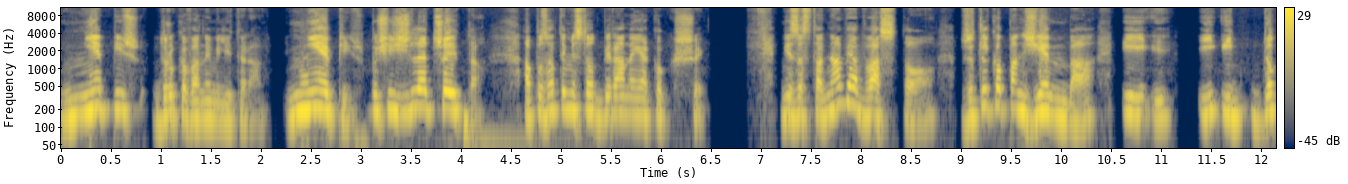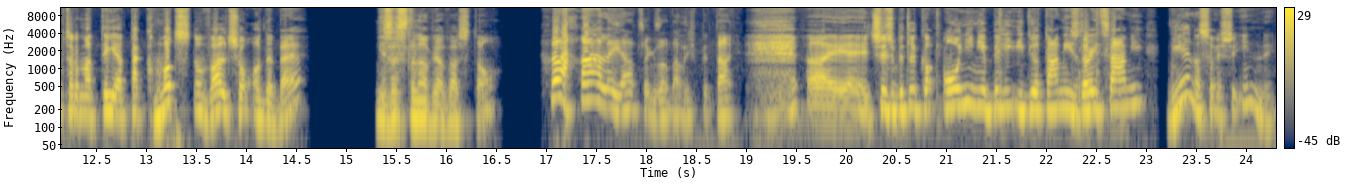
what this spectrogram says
nie pisz drukowanymi literami. Nie pisz, bo się źle czyta. A poza tym jest to odbierane jako krzyk. Nie zastanawia was to, że tylko pan Zięba i, i, i doktor Matyja tak mocno walczą o DB? Nie zastanawia was to? Ale Jacek, zadałeś pytanie. Ojej, czyżby tylko oni nie byli idiotami i zdrajcami? Nie, no są jeszcze inni.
